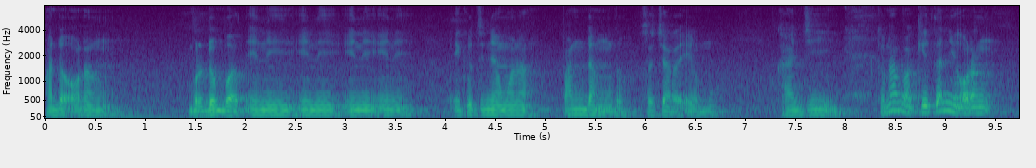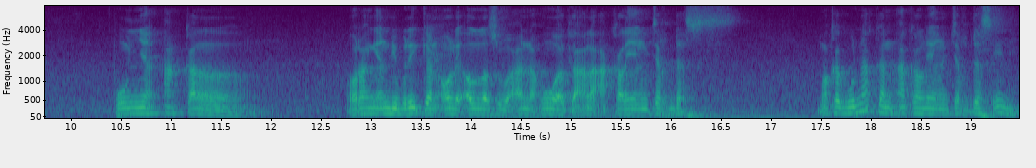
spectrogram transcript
Ada orang berdebat ini, ini, ini, ini ikutin yang mana? Pandang tuh secara ilmu. Kaji. Kenapa? Kita nih orang punya akal. Orang yang diberikan oleh Allah Subhanahu wa taala akal yang cerdas. Maka gunakan akal yang cerdas ini.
